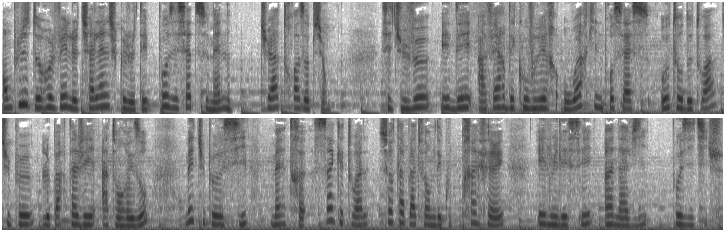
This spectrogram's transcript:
en plus de relever le challenge que je t'ai posé cette semaine, tu as trois options. Si tu veux aider à faire découvrir Work in Process autour de toi, tu peux le partager à ton réseau, mais tu peux aussi mettre 5 étoiles sur ta plateforme d'écoute préférée et lui laisser un avis positif.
